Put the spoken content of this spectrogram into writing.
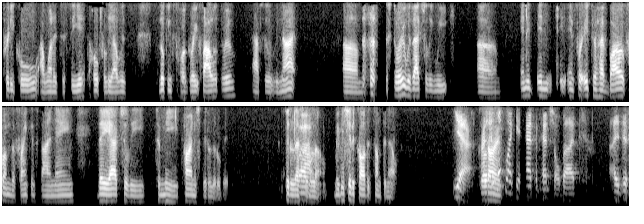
pretty cool. I wanted to see it. Hopefully, I was looking for a great follow through. Absolutely not. Um, the story was actually weak, um, and it in and for it to have borrowed from the Frankenstein name, they actually, to me, tarnished it a little bit. Should have left Wow. it alone. Maybe should have called it something else. Yeah, Sorry. it looked like it had potential, but I just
